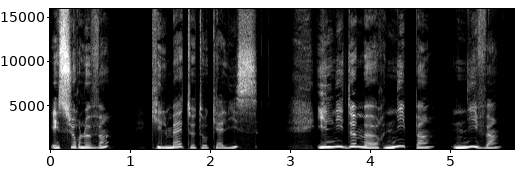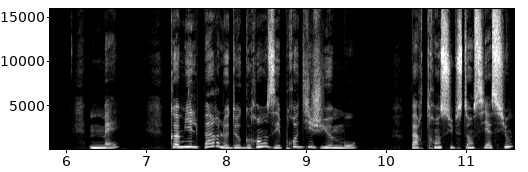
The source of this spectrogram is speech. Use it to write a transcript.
et sur le vin qu'ils mettent au calice, il n'y demeure ni pain ni vin, mais, comme ils parlent de grands et prodigieux mots, par transubstantiation,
